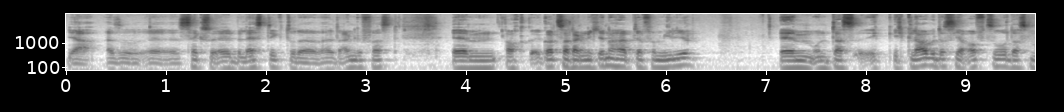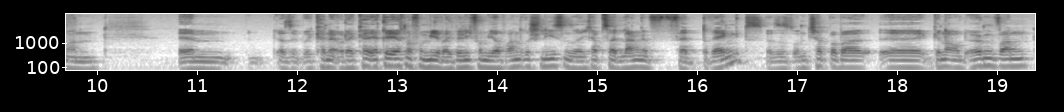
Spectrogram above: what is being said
ja, also äh, sexuell belästigt oder halt angefasst. Ähm, auch Gott sei Dank nicht innerhalb der Familie. Ähm, und das, ich, ich, glaube, das ist ja oft so, dass man, ähm, also ich kann ja, oder ich, kann, ich rede erstmal von mir, weil ich will nicht von mir auf andere schließen, sondern ich habe es halt lange verdrängt. Also, und ich habe aber, äh, genau, und irgendwann,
